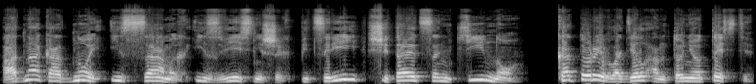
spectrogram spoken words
Однако одной из самых известнейших пиццерий считается Нтино, который владел Антонио Тести.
